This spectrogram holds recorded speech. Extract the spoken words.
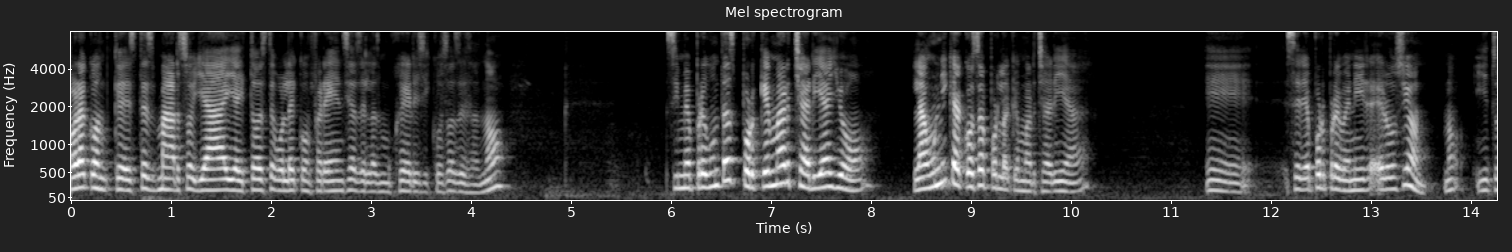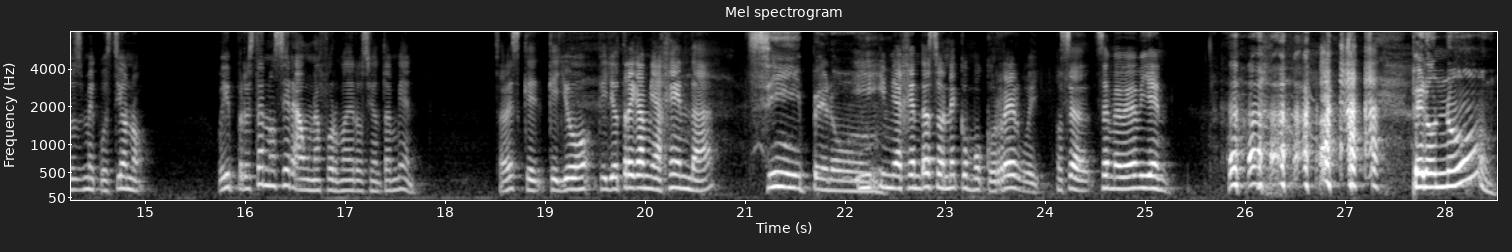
ahora con que este es marzo ya y hay todo este bola de conferencias de las mujeres y cosas de esas, ¿no? Si me preguntas por qué marcharía yo, la única cosa por la que marcharía eh, sería por prevenir erosión, ¿no? Y entonces me cuestiono, oye, pero esta no será una forma de erosión también, ¿sabes? Que, que yo, que yo traiga mi agenda Sí, pero... y, y mi agenda suene como correr, güey. O sea, se me ve bien. Pero no.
